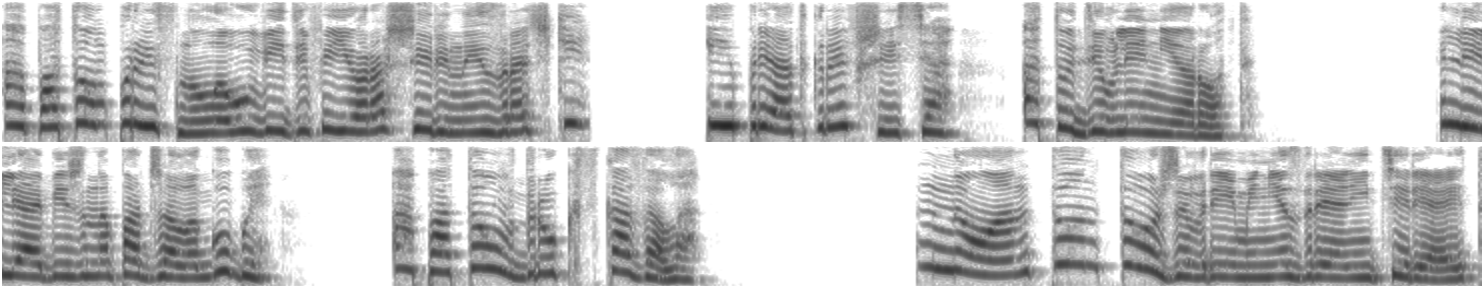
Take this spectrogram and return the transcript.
а потом прыснула, увидев ее расширенные зрачки и приоткрывшийся от удивления рот. Лиля обиженно поджала губы, а потом вдруг сказала. «Ну, Антон тоже времени зря не теряет.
